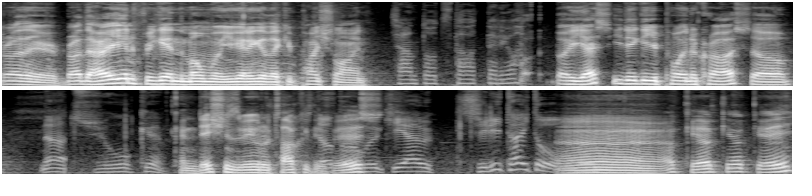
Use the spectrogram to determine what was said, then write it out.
Brother, brother, how are you gonna forget in the moment you're gonna get like your punchline? But, but yes, you did get your point across, so... Conditions to be able to talk with your fist. Ah, okay, okay, okay.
